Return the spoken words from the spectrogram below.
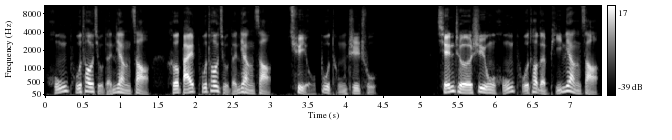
红葡萄酒的酿造和白葡萄酒的酿造却有不同之处，前者是用红葡萄的皮酿造，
